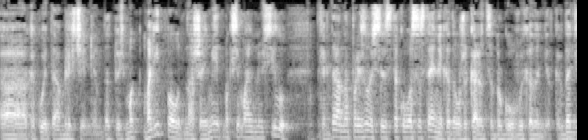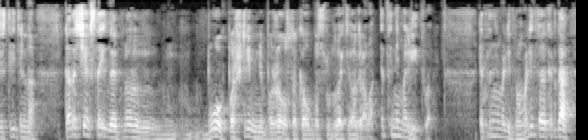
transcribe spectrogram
э, какое-то облегчение. Да? То есть молитва вот наша имеет максимальную силу, когда она произносится из такого состояния, когда уже кажется другого выхода нет. Когда действительно, когда человек стоит и говорит, ну, Бог, пошли мне, пожалуйста, колбасу 2 килограмма. Это не молитва. Это не молитва. Молитва, когда,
